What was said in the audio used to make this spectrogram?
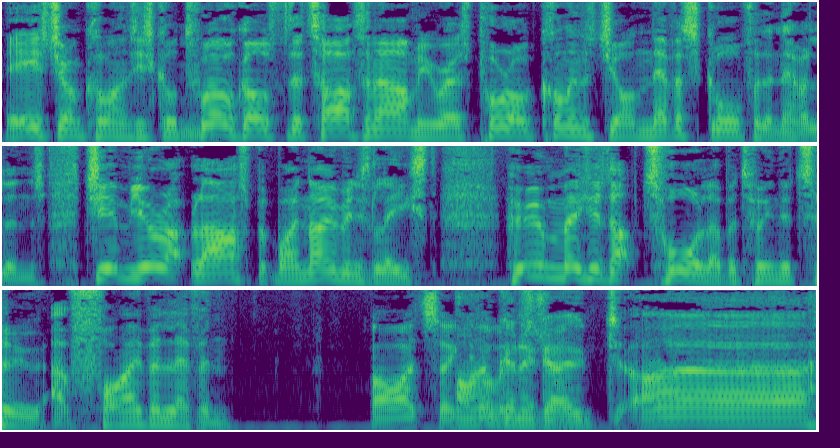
It is John Collins. He scored 12 goals for the Tartan Army, whereas poor old Collins John never scored for the Netherlands. Jim, you're up last, but by no means least. Who measures up taller between the two at 5'11? oh, I'd say I'm going Collins. to John. go. Uh,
